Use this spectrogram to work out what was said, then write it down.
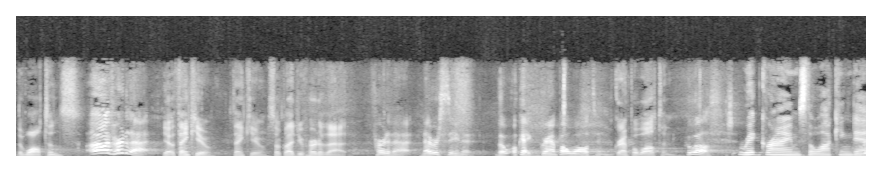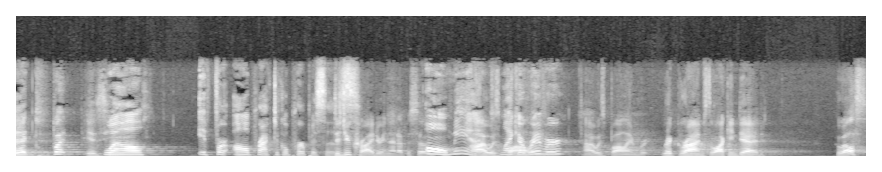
The Waltons. Oh, I've heard of that. Yeah, thank you, thank you. So glad you've heard of that. I've heard of that. Never seen it. The, okay, Grandpa Walton. Grandpa Walton. Who else? Rick Grimes, The Walking Dead. Rick, but is he? Well, if for all practical purposes. Did you cry during that episode? Oh man, I was like bawling. a river. I was bawling. Rick Grimes, The Walking Dead. Who else?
